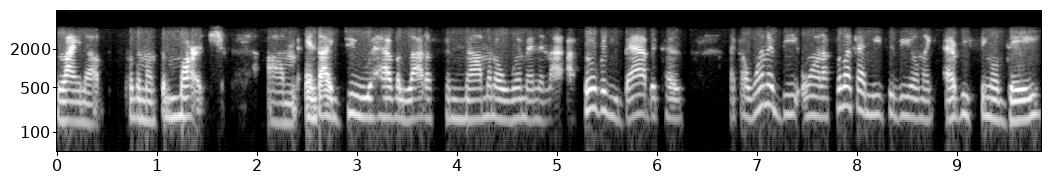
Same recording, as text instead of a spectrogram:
lineup for the month of March. Um, and I do have a lot of phenomenal women, and I, I feel really bad because, like, I want to be on. I feel like I need to be on like every single day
